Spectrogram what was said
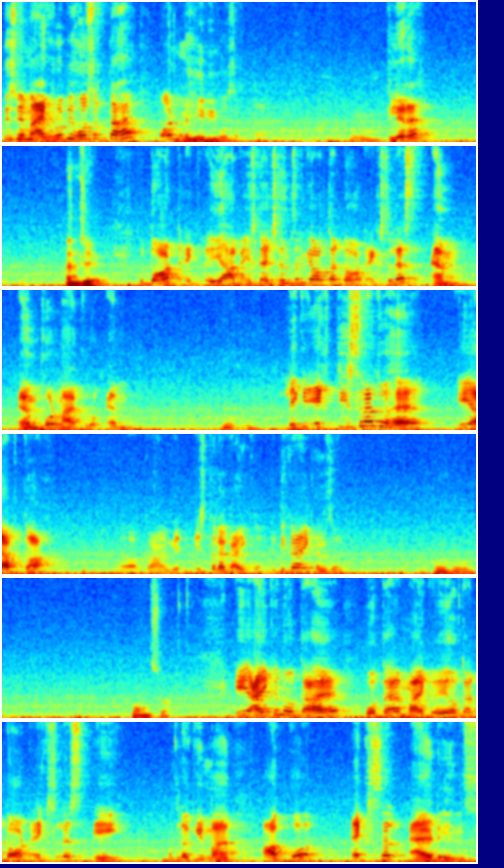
तो इसमें. माइक्रो भी हो सकता है और नहीं भी हो सकता है। क्लियर है? हाँ जी। तो डॉट यहाँ पे इसका एक्सटेंशन क्या होता है? Dot XLS M M for macro M लेकिन एक तीसरा जो है ये आपका कहाँ गया? इस तरह का आइकन दिख रहा है आइकन सर कौन सा? ये आइकन होता है होता है माइक ये होता है डॉट एक्सलेस ए मतलब कि आपको एक्सेल एड इन्स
